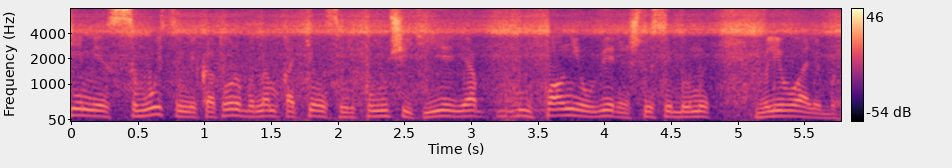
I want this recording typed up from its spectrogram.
теми свойствами, которые бы нам хотелось получить. И я вполне уверен, что если бы мы вливали бы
